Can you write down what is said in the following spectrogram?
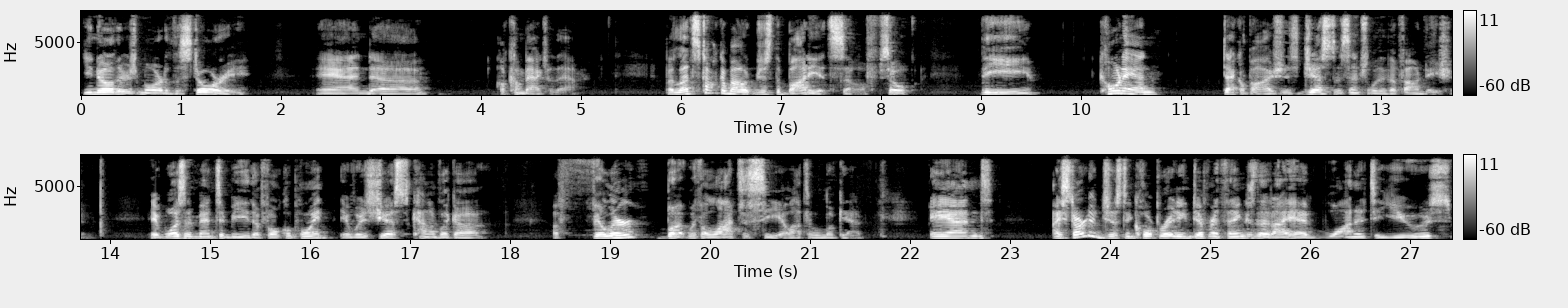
you know there's more to the story. And uh, I'll come back to that. But let's talk about just the body itself. So the Conan decoupage is just essentially the foundation. It wasn't meant to be the focal point. It was just kind of like a a filler, but with a lot to see, a lot to look at. And I started just incorporating different things that I had wanted to use.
